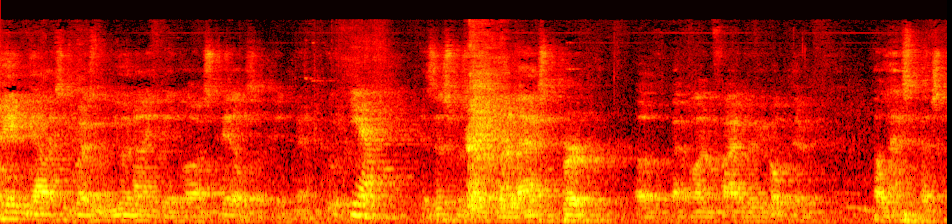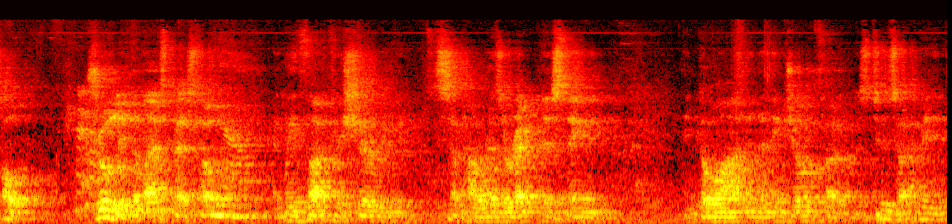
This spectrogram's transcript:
became Galaxy Quest when you and I did Lost Tales up in Vancouver. Yeah. Because this was like the last birth of Babylon 5, and we hoped that the last best hope, truly the last best hope. Yeah. And we thought for sure we could somehow resurrect this thing and, and go on, and I think Joe thought it was too. So, I mean,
